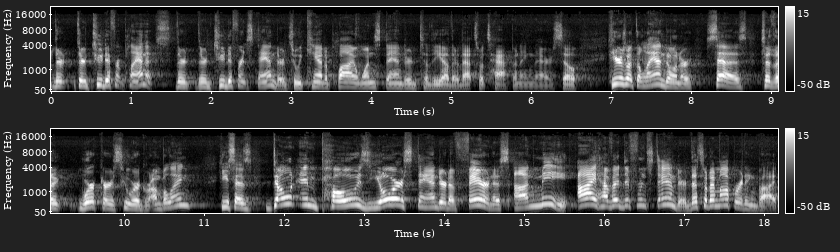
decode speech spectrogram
they're, they're two different planets. They're, they're two different standards. So we can't apply one standard to the other. That's what's happening there. So here's what the landowner says to the workers who are grumbling he says, Don't impose your standard of fairness on me. I have a different standard. That's what I'm operating by.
